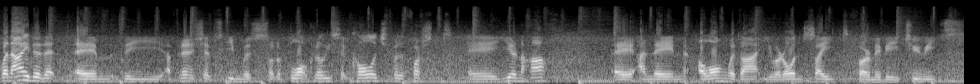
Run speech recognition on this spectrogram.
When I did it, um, the apprenticeship scheme was sort of block release at college for the first year and a half. Uh, and then along with that you were on site for maybe two weeks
